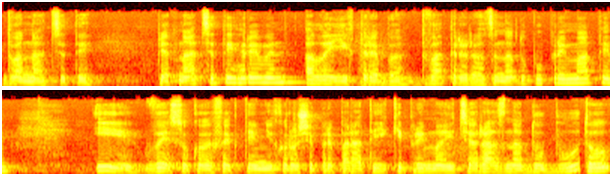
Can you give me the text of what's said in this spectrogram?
12-15 гривень, але їх треба 2-3 рази на добу приймати. І високоефективні хороші препарати, які приймаються раз на добу, то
